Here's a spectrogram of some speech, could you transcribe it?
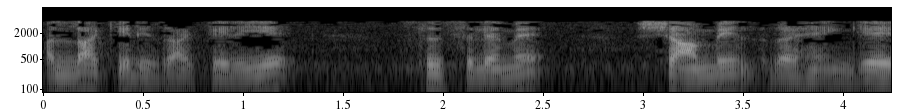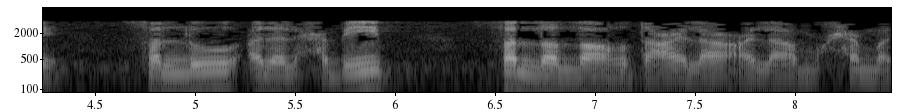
اللہ کی رضا کے لیے سلسلے میں شامل رہیں گے۔ صلو علی الحبیب صلی اللہ تعالی علی محمد۔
